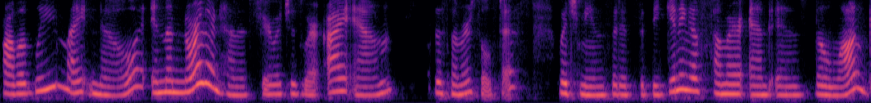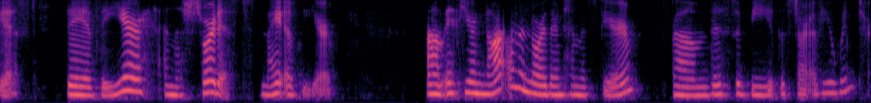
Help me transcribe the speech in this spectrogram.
probably might know, in the northern hemisphere, which is where I am, the summer solstice, which means that it's the beginning of summer and is the longest day of the year and the shortest night of the year. Um, if you're not in the northern hemisphere, um, this would be the start of your winter.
